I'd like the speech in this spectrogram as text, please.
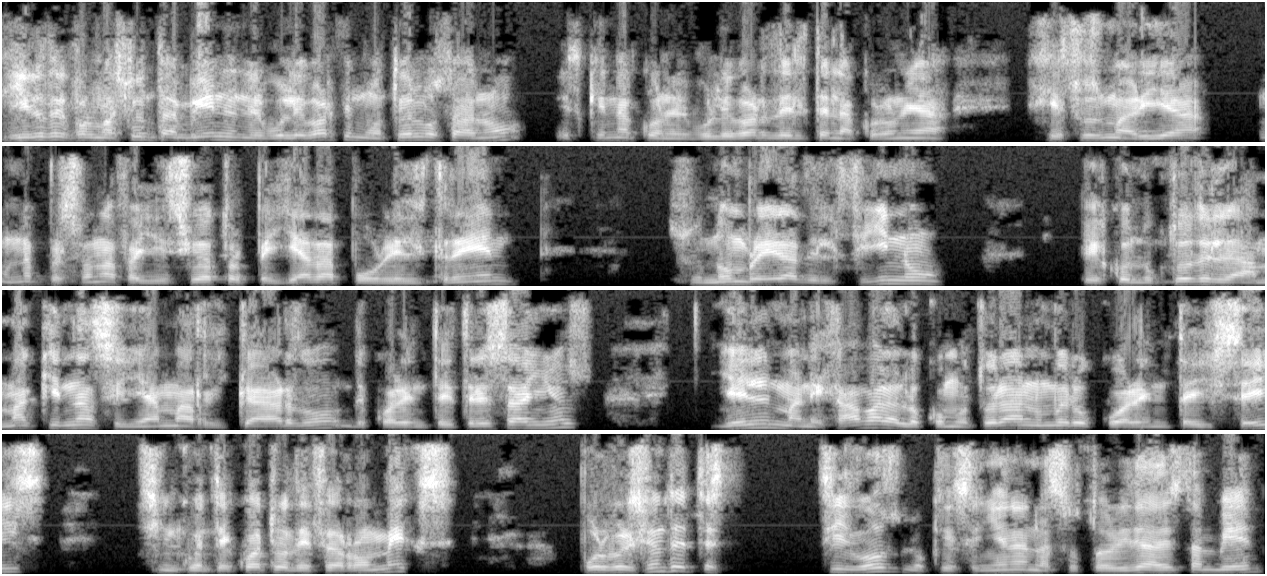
Y otra información también en el Boulevard Timoteo Lozano, esquina con el Boulevard Delta en la colonia Jesús María, una persona falleció atropellada por el tren. Su nombre era Delfino. El conductor de la máquina se llama Ricardo, de 43 años, y él manejaba la locomotora número 4654 de Ferromex. Por versión de testigos, lo que señalan las autoridades también,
